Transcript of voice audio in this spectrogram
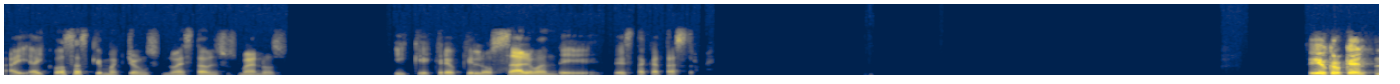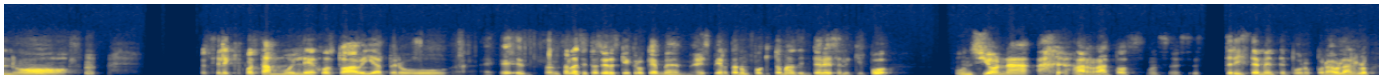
hay, hay cosas que Mac Jones no ha estado en sus manos y que creo que lo salvan de esta catástrofe. Yo creo que no. Pues el equipo está muy lejos todavía, pero eh, eh, son, las situaciones que creo que me, despiertan un poquito más de interés. El equipo funciona a, ratos, tristemente por, por hablarlo.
